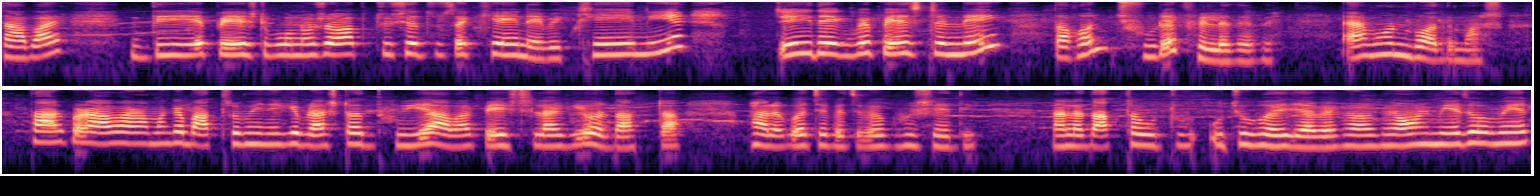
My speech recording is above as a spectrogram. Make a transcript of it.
চাবায়, দিয়ে পেস্টগুলো সব চুষে চুষে খেয়ে নেবে। খেয়ে নিয়ে যেই দেখবে পেস্ট নেই, তখন ছুঁড়ে ফেলে দেবে। এমন বদমাস তারপর আবার আমাকে বাথরুমে নিয়ে গিয়ে ব্রাশটা ধুয়ে আবার পেস্ট লাগিয়ে ওর দাঁতটা ভালো করে চেপে চেপে ঘষে দিই। নাহলে দাঁতটা উঁচু উঁচু হয়ে যাবে, কারণ আমার মেজো মেয়ের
